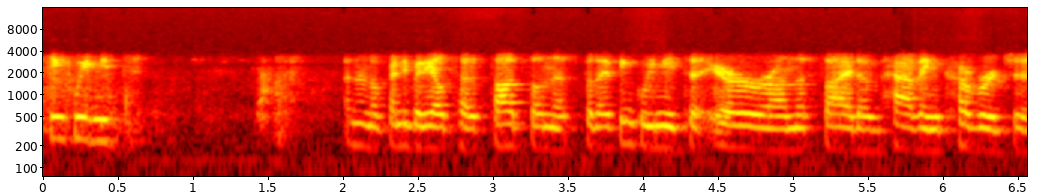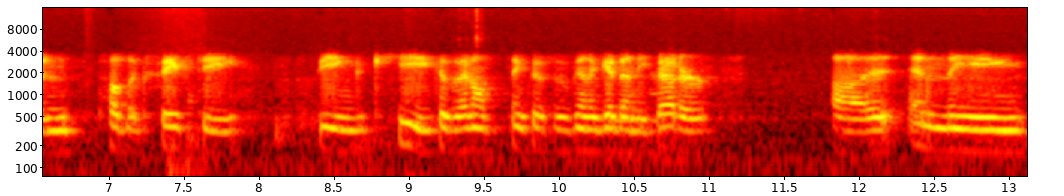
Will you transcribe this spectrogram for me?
I think we need, I don't know if anybody else has thoughts on this, but I think we need to err on the side of having coverage and public safety being key, because I don't think this is going to get any better. Uh, and the,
